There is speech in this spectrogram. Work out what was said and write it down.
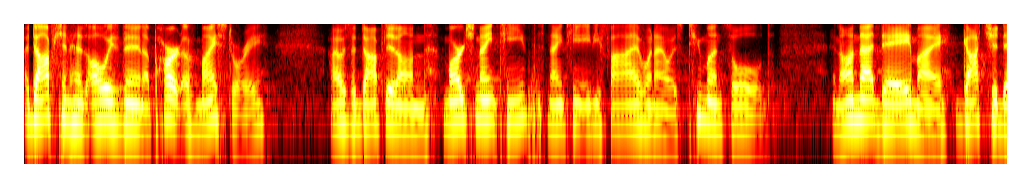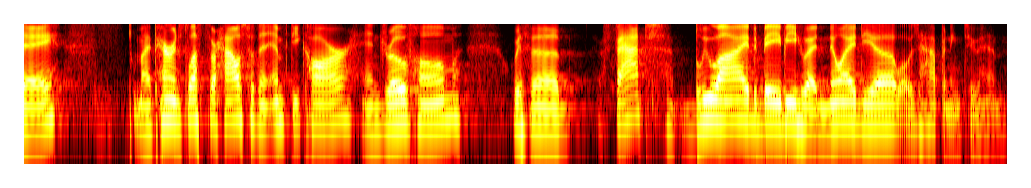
Adoption has always been a part of my story. I was adopted on March 19th, 1985, when I was two months old. And on that day, my gotcha day, my parents left their house with an empty car and drove home with a fat, blue eyed baby who had no idea what was happening to him.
